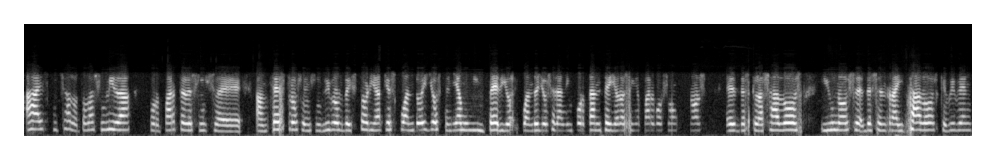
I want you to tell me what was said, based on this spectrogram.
ha escuchado toda su vida por parte de sus eh, ancestros o en sus libros de historia, que es cuando ellos tenían un imperio, cuando ellos eran importantes y ahora sin embargo son unos eh, desclasados y unos eh, desenraizados que viven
